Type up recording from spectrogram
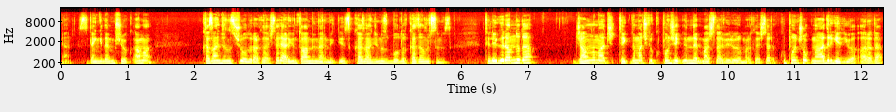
Yani sizden giden bir şey yok ama kazancınız şu olur arkadaşlar. Her gün tahmin vermekteyiz. Kazancınız bu olur. Kazanırsınız. Telegram'da da canlı maç, tekli maç ve kupon şeklinde maçlar veriyorum arkadaşlar. Kupon çok nadir geliyor arada.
